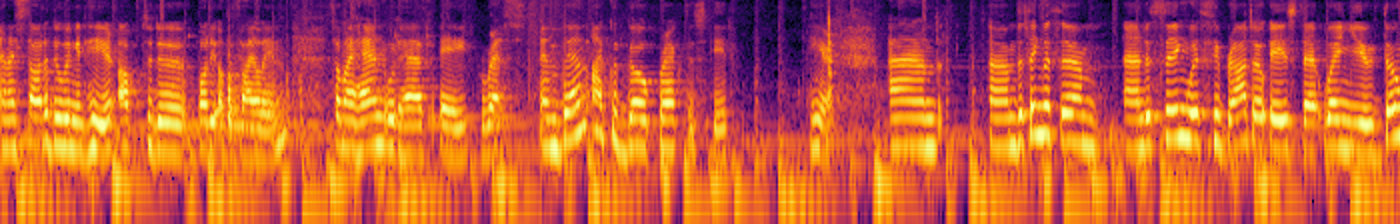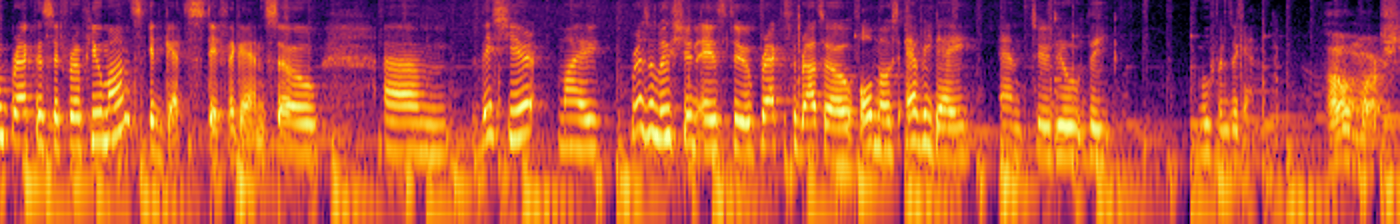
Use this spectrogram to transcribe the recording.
And I started doing it here up to the body of the violin. So my hand would have a rest. And then I could go practice it here. And um, the thing with um, and the thing with vibrato is that when you don't practice it for a few months, it gets stiff again. So um, this year, my resolution is to practice vibrato almost every day and to do the movements again. How much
